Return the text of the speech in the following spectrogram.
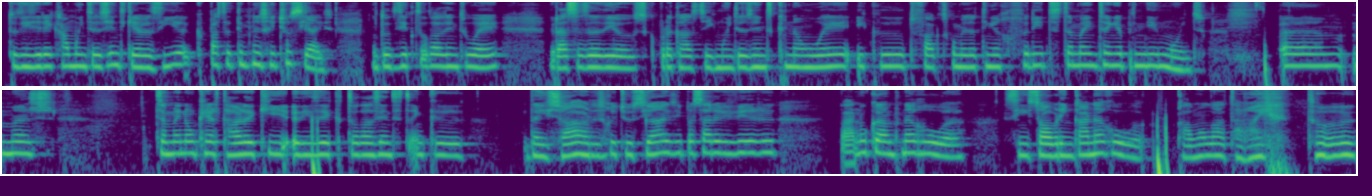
Estou a dizer é que há muita gente que é vazia que passa tempo nas redes sociais. Não estou a dizer que toda a gente o é, graças a Deus, que por acaso sigo muita gente que não o é e que, de facto, como eu já tinha referido, também tem aprendido muito. Um, mas também não quero estar aqui a dizer que toda a gente tem que deixar as redes sociais e passar a viver pá, no campo, na rua. Sim, só brincar na rua. Calma lá, está bem? Estou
